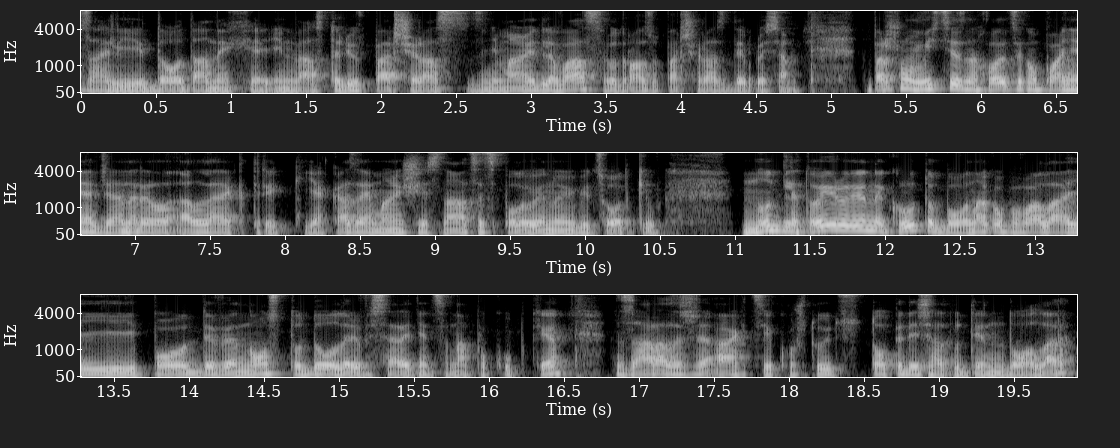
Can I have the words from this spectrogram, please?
взагалі до даних інвесторів. Перший раз знімаю для вас і одразу перший раз дивлюся. На першому місці знаходиться компанія General Electric, яка займає 16,5%. Ну, для тої людини круто, бо вона купувала її по 90 доларів середня ціна покупки. Зараз же акції коштують 151 долар.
